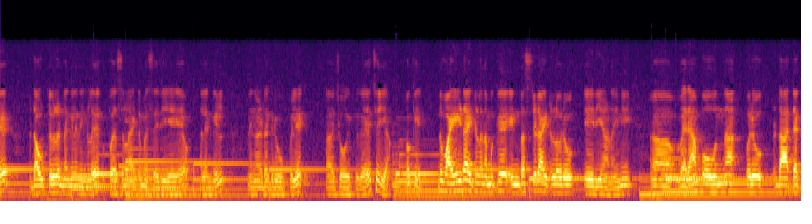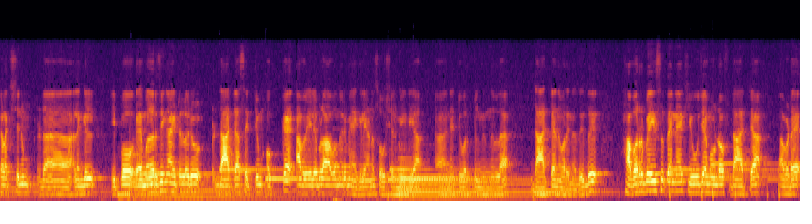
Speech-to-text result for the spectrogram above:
ഡൗട്ടുകൾ ഉണ്ടെങ്കിൽ നിങ്ങൾ പേഴ്സണലായിട്ട് മെസ്സേജ് ചെയ്യുകയോ അല്ലെങ്കിൽ നിങ്ങളുടെ ഗ്രൂപ്പിൽ ചോദിക്കുകയോ ചെയ്യാം. ഓക്കെ ഇത് വൈഡ് ആയിട്ടുള്ള നമുക്ക് ഇൻട്രസ്റ്റഡ് ആയിട്ടുള്ള ഒരു ഏരിയ ആണ്. ഇനി വരാൻ പോകുന്ന ഒരു ഡാറ്റ കളക്ഷനും അല്ലെങ്കിൽ ഇപ്പോൾ എമേർജിങ് ആയിട്ടുള്ളൊരു ഡാറ്റ സെറ്റും ഒക്കെ അവൈലബിൾ ആവുന്ന ഒരു മേഖലയാണ് സോഷ്യൽ മീഡിയ നെറ്റ്വർക്കിൽ നിന്നുള്ള ഡാറ്റ എന്ന് പറയുന്നത്. ഇത് ഹവർ ബേസ് തന്നെ ഹ്യൂജ് എമൗണ്ട് ഓഫ് ഡാറ്റ അവിടെ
